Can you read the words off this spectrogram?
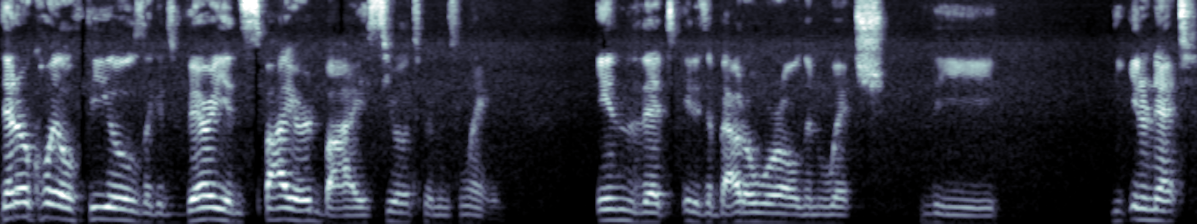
Coil feels like it's very inspired by Serial Experiments Lain. in that it is about a world in which the the internet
